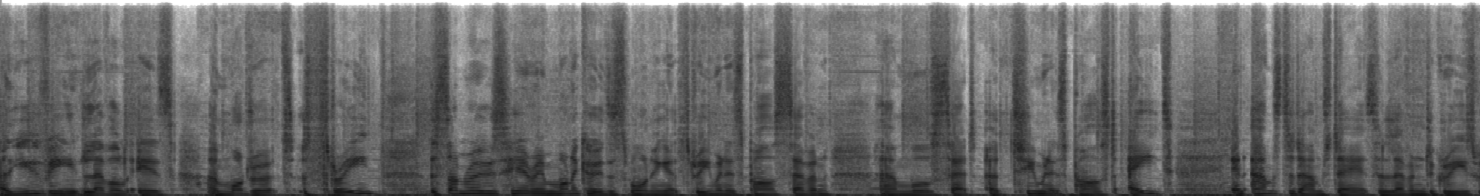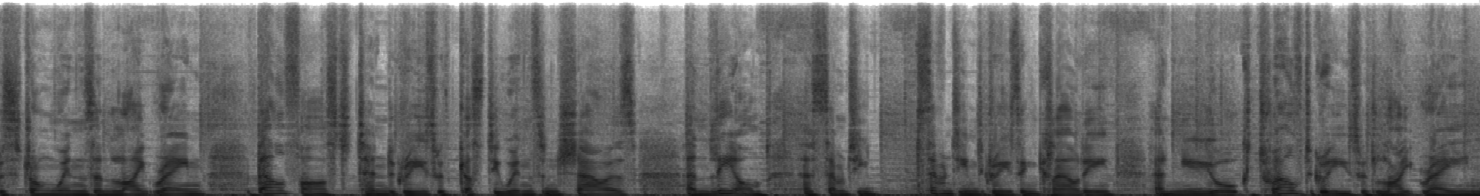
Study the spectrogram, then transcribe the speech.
A UV level is a moderate 3. The sun rose here in Monaco this morning at 3 minutes past 7 and will set at 2 minutes past 8. In Amsterdam today it's 11 degrees with strong winds and light rain. Belfast 10 degrees with gusty winds and showers. And Lyon has 17, 17 degrees and cloudy. And New York 12 degrees with light rain.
